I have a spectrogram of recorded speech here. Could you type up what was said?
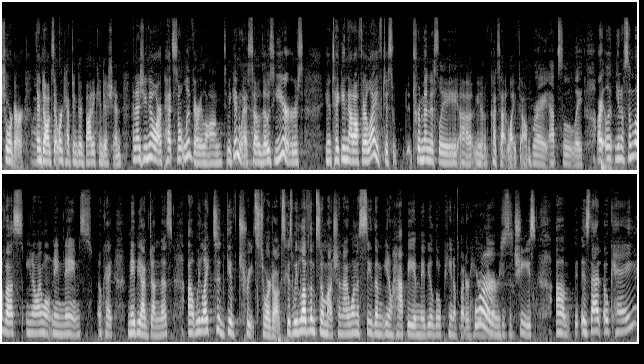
shorter than dogs that were kept in good body condition. And as you know, our pets don't live very long to begin with. So those years, you know, taking that off their life just tremendously, uh, you know, cuts that life down. Right, absolutely. All right, you know, some of us, you know, I won't name names, okay, maybe I've done this. Uh, we like to give treats to our dogs because we love them so much and I want to see them, you know, happy and maybe a little peanut butter here there, a piece of cheese. Um, is that okay?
